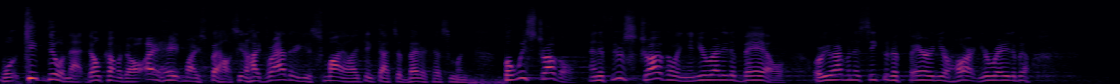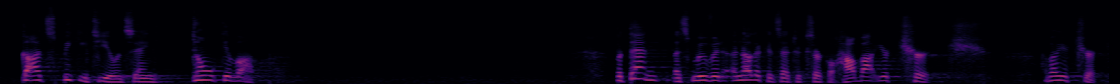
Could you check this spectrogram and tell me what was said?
Well, keep doing that. Don't come and go, I hate my spouse. You know, I'd rather you smile. I think that's a better testimony. But we struggle. And if you're struggling and you're ready to bail, or you're having a secret affair in your heart, you're ready to bail, God's speaking to you and saying, Don't give up. But then let's move in another concentric circle. How about your church? How about your church?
